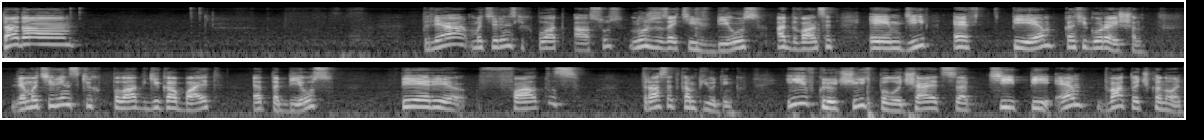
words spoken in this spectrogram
Та-да! Для материнских плат Asus нужно зайти в BIOS Advanced AMD FPM Configuration. Для материнских плат Gigabyte это BIOS Peripherals Trusted Computing. И включить получается TPM 2.0.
